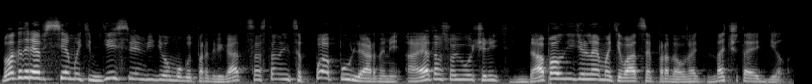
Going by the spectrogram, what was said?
Благодаря всем этим действиям видео могут продвигаться, становиться популярными, а это в свою очередь дополнительная мотивация продолжать начатое дело.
